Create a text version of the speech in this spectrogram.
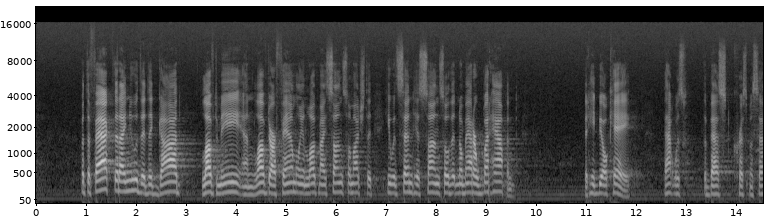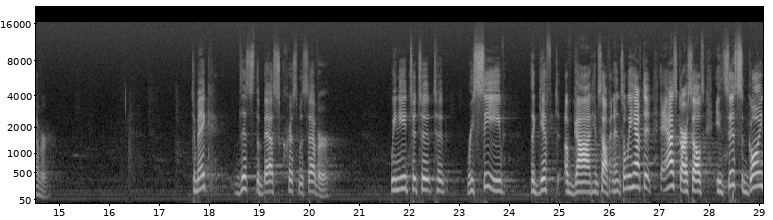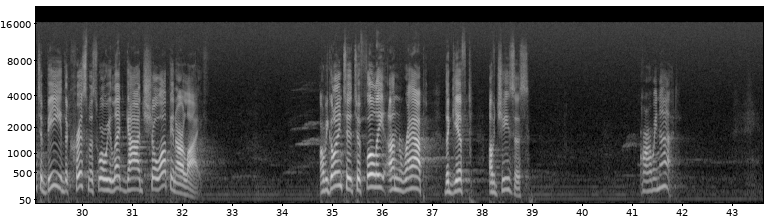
But the fact that I knew that, that God loved me and loved our family and loved my son so much that he would send his son so that no matter what happened, that he'd be okay. That was the best Christmas ever. To make this the best Christmas ever, we need to, to, to receive the gift of God Himself. And, and so we have to ask ourselves is this going to be the Christmas where we let God show up in our life? Are we going to, to fully unwrap the gift of Jesus? Or are we not?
